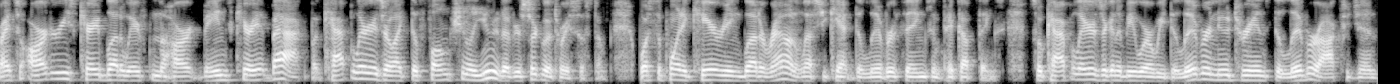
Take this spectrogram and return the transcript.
right? So arteries carry blood away from the heart, veins carry it back, but capillaries are like the functional unit of your circulatory system. What's the point of carrying blood around unless you can't deliver things and pick up things? So capillaries are going to be where we deliver nutrients, deliver oxygen,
